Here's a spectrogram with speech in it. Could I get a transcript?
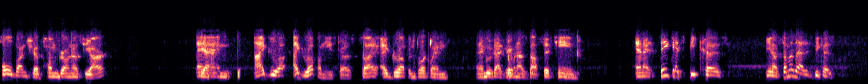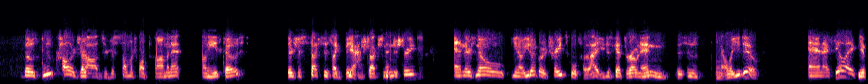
whole bunch of homegrown OCR, and yeah. I grew up. I grew up on the East Coast, so I, I grew up in Brooklyn, and I moved out here when I was about 15. And I think it's because, you know, some of that is because those blue collar jobs are just so much more prominent on the East Coast. There's just such this like big yeah. construction industry, and there's no, you know, you don't go to trade school for that. You just get thrown in. this is, you know, what you do. And I feel like yep.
